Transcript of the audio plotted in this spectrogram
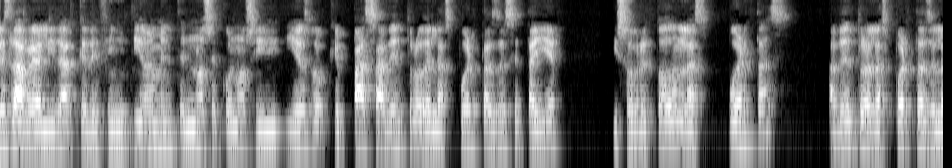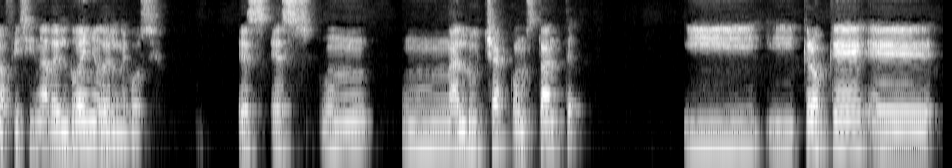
es la realidad que definitivamente no se conoce y, es lo que pasa dentro de las puertas de ese taller y sobre todo en las puertas, adentro de las puertas de la oficina del dueño del negocio. Es, una lucha constante y, creo que eh,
